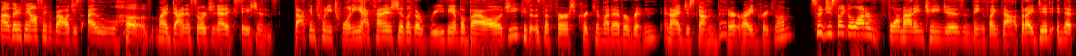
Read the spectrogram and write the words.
other thing I'll say for biology is I love my dinosaur genetic stations. Back in 2020, I kind of just did like a revamp of biology because it was the first curriculum I'd ever written and I'd just gotten better at writing curriculum. So just like a lot of formatting changes and things like that. But I did end up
